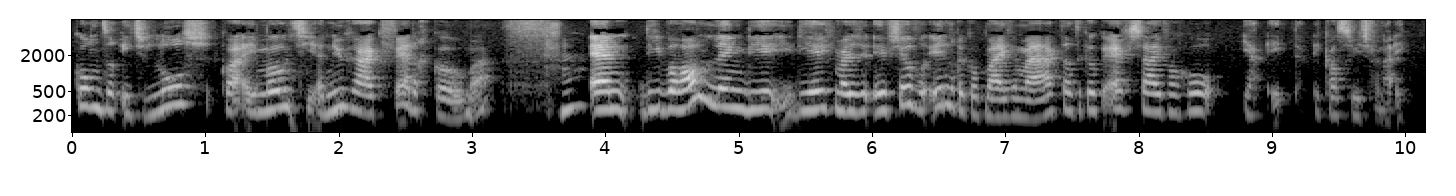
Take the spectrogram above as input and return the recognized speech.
komt er iets los qua emotie en nu ga ik verder komen. Hm. En die behandeling die, die heeft, mij, heeft zoveel indruk op mij gemaakt dat ik ook echt zei van goh, ja, ik, ik had zoiets van nou, ik,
